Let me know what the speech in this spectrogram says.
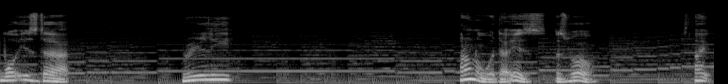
What is that? Really? I don't know what that is as well. It's like...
